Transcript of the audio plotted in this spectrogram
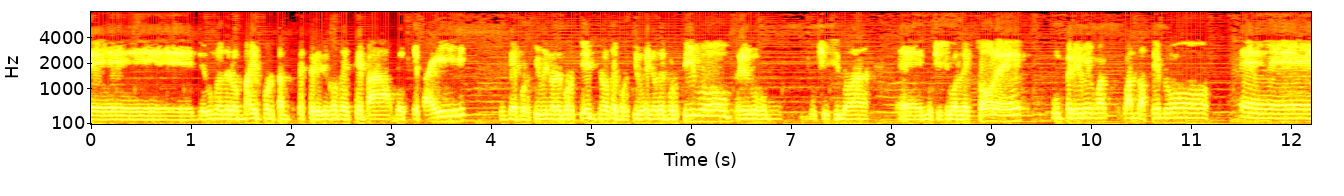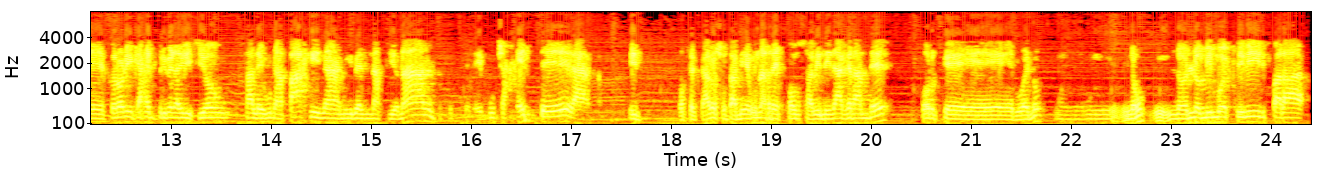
de, de uno de los más importantes periódicos de este, pa- de este país, deportivo y no deportivo, entre los deportivos y no deportivos, un periódico con muchísimas, eh, muchísimos lectores, un periódico que cuando hacemos eh, crónicas en primera división sale una página a nivel nacional, hay mucha gente, la- entonces claro, eso también es una responsabilidad grande porque, bueno, mm, no, no es lo mismo escribir para,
